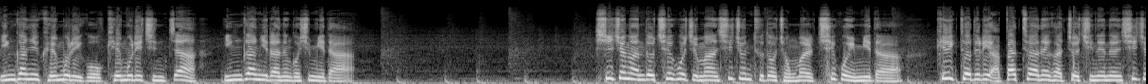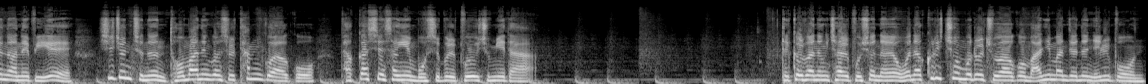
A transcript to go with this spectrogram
인간이 괴물이고 괴물이 진짜 인간이라는 것입니다. 시즌 1도 최고지만 시즌 2도 정말 최고입니다. 캐릭터들이 아파트 안에 갇혀 지내는 시즌 1에 비해 시즌 2는 더 많은 것을 탐구하고 바깥 세상의 모습을 보여줍니다. 댓글 반응 잘 보셨나요? 워낙 크리처물을 좋아하고 많이 만드는 일본.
